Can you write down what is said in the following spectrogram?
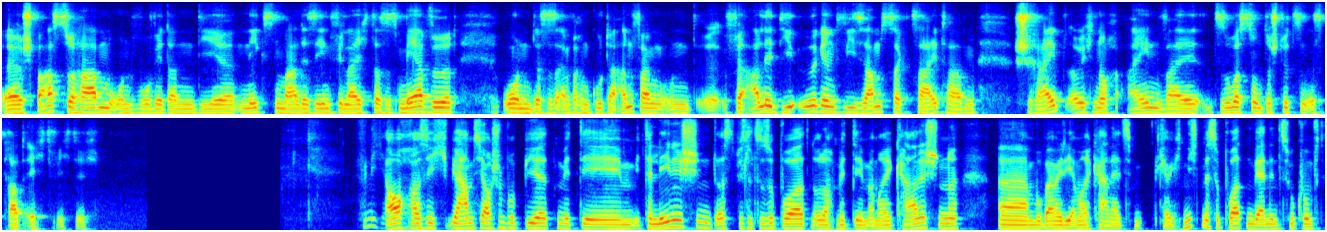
äh, Spaß zu haben und wo wir dann die nächsten Male sehen, vielleicht, dass es mehr wird. Und das ist einfach ein guter Anfang. Und äh, für alle, die irgendwie Samstag Zeit haben, schreibt euch noch ein, weil sowas zu unterstützen ist gerade echt wichtig. Finde ich auch. Also ich, wir haben es ja auch schon probiert mit dem italienischen, das ein bisschen zu supporten oder auch mit dem amerikanischen, ähm, wobei wir die Amerikaner jetzt, glaube ich, nicht mehr supporten werden in Zukunft.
